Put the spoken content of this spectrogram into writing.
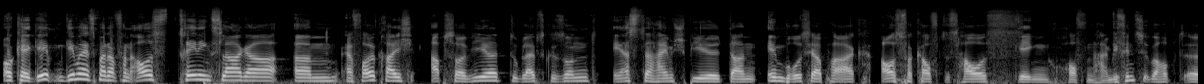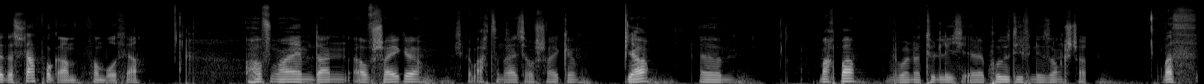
Okay, ge gehen wir jetzt mal davon aus, Trainingslager ähm, erfolgreich absolviert, du bleibst gesund, erste Heimspiel dann im Borussia Park, ausverkauftes Haus gegen Hoffenheim. Wie findest du überhaupt äh, das Startprogramm vom Borussia? Hoffenheim, dann auf Schalke, ich glaube 18.30 auf Schalke. Ja, ähm, machbar wir wollen natürlich äh, positiv in die Saison starten. Was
